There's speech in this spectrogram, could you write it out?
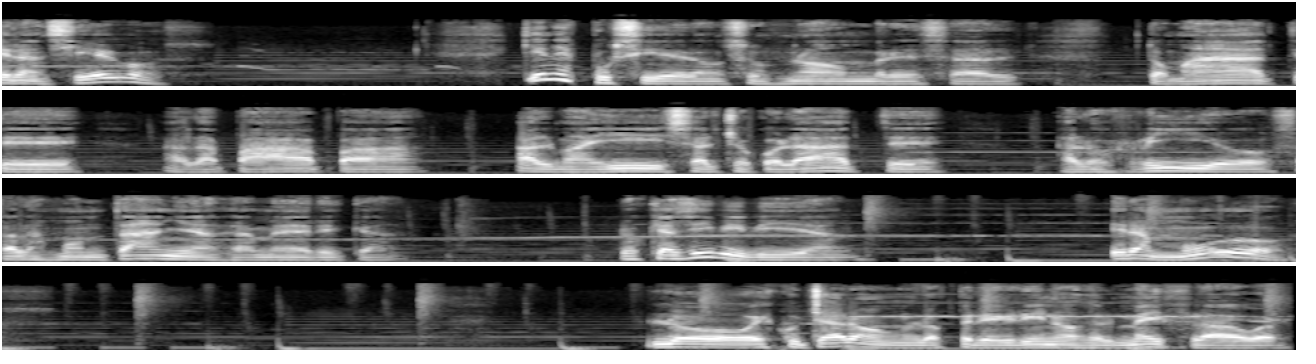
eran ciegos. ¿Quiénes pusieron sus nombres al tomate, a la papa, al maíz, al chocolate, a los ríos, a las montañas de América. Los que allí vivían eran mudos. Lo escucharon los peregrinos del Mayflower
